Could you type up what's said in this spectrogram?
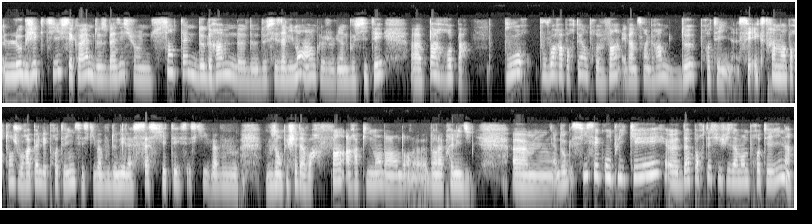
l'objectif, c'est quand même de se baser sur une centaine de grammes de, ces aliments hein, que je viens de vous citer par repas pour pouvoir apporter entre 20 et 25 grammes de protéines. C'est extrêmement important. Je vous rappelle, les protéines, c'est ce qui va vous donner la satiété, c'est ce qui va vous, empêcher d'avoir faim rapidement dans, l'après-midi. Euh, donc, si c'est compliqué euh, d'apporter suffisamment de protéines,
